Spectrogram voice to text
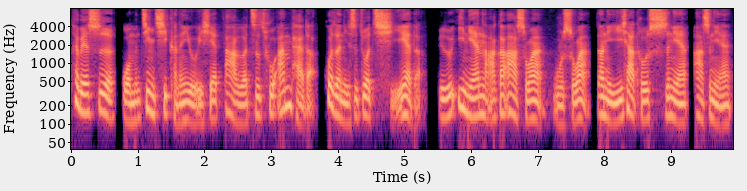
特别是我们近期可能有一些大额支出安排的，或者你是做企业的，比如一年拿个二十万、五十万，让你一下投十年、二十年，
